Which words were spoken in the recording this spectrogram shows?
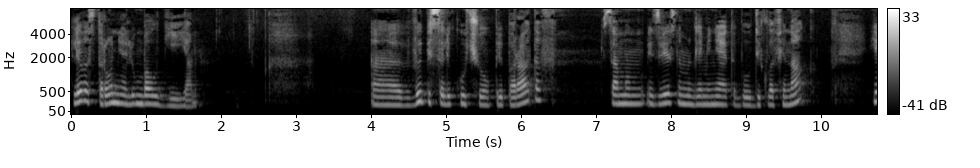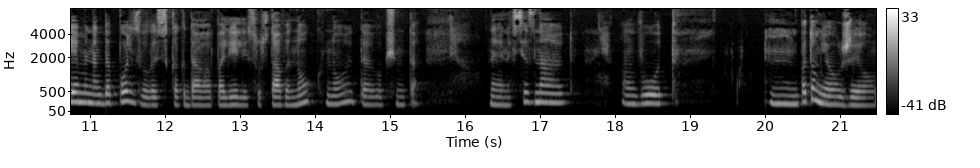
левосторонняя люмбалгия. А, выписали кучу препаратов. Самым известным для меня это был диклофенак. Я им иногда пользовалась, когда болели суставы ног, но это, в общем-то, наверное, все знают. Вот. Потом я уже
